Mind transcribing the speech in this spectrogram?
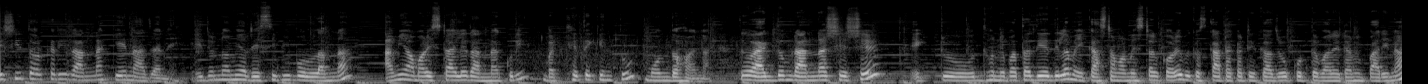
দেশি তরকারি রান্না কে না জানে এই জন্য আমি আর রেসিপি বললাম না। আমি আমার স্টাইলে রান্না করি বাট খেতে কিন্তু মন্দ হয় না। তো একদম রান্না শেষে একটু ধনেপাতা দিয়ে দিলাম, এই কাজটা আমার মিস্টার করে বিকজ কাটাকাটির কাজও করতে পারে, এটা আমি পারি না।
